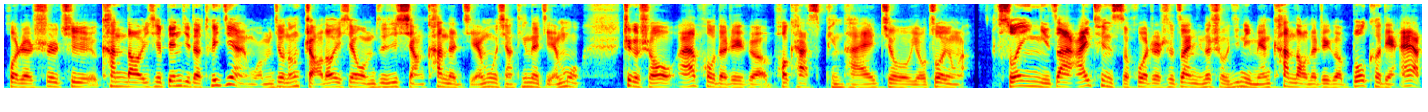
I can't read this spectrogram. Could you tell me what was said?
或者是去看到一些编辑的推荐，我们就能找到一些我们自己想看的节目、想听的节目。这个时候，Apple 的这个 Podcast 平台就有作用了。所以你在 iTunes 或者是在你的手机里面看到的这个播客点 App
